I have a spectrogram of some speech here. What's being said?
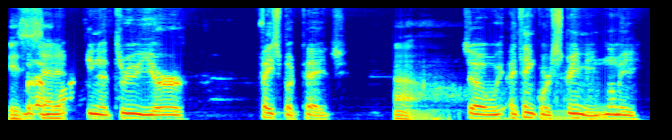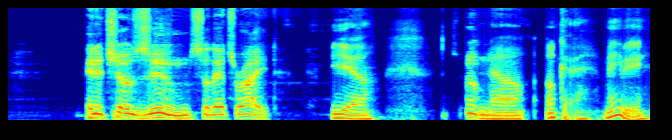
is But set I'm it. watching it through your Facebook page. Oh, So we, I think we're streaming. Let me and it shows Zoom, so that's right. Yeah. Oh. No. Okay. Maybe.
